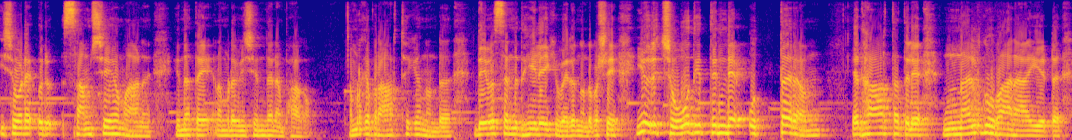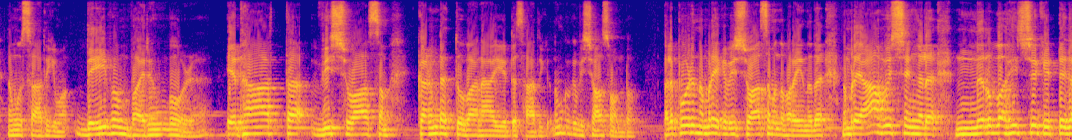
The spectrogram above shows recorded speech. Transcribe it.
ഈശോയുടെ ഒരു സംശയമാണ് ഇന്നത്തെ നമ്മുടെ വിചിന്തന ഭാഗം. നമ്മളൊക്കെ പ്രാർത്ഥിക്കുന്നുണ്ട് ദൈവസന്നിധിയിലേക്ക് വരുന്നുണ്ട്. പക്ഷേ ഈ ഒരു ചോദ്യത്തിന്റെ ഉത്തരം യഥാർത്ഥത്തിൽ നൽകുവാനായിട്ട് നമുക്ക് സാധിക്കുമോ? ദൈവം വരുമ്പോൾ യഥാർത്ഥ വിശ്വാസം കണ്ടെത്തുവാനായിട്ട് സാധിക്കും. നമുക്കൊക്കെ വിശ്വാസമുണ്ടോ? പലപ്പോഴും നമ്മുടെയൊക്കെ വിശ്വാസം എന്ന് പറയുന്നത് നമ്മുടെ ആവശ്യങ്ങൾ നിർവഹിച്ചു കിട്ടുക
